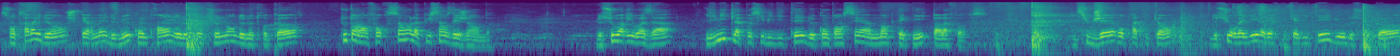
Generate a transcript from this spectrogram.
son travail de hanche permet de mieux comprendre le fonctionnement de notre corps tout en renforçant la puissance des jambes. Le Suwariwaza limite la possibilité de compenser un manque technique par la force. Il suggère aux pratiquants de surveiller la verticalité du haut de son corps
